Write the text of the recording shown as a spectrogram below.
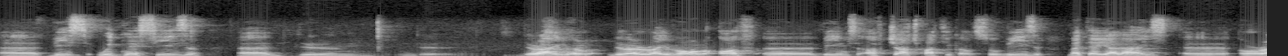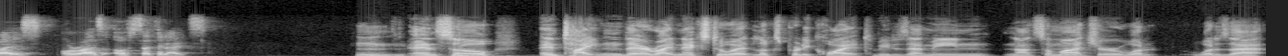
uh, this witnesses uh, the, the, the, arrival, the arrival of uh, beams of charged particles. So these materialize auras, auras of satellites. Hmm. And so, and Titan there, right next to it, looks pretty quiet to me. Does that mean not so much, or what? What is that?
